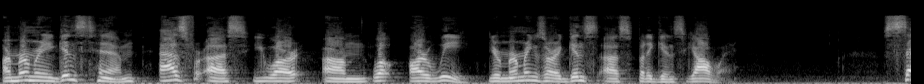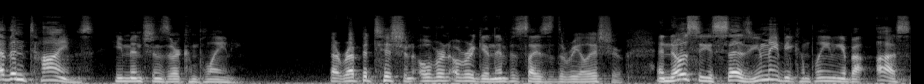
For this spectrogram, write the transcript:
are murmuring against him. As for us, you are, um, what are we? Your murmurings are against us, but against Yahweh. Seven times he mentions their complaining. That repetition over and over again emphasizes the real issue. And notice he says, You may be complaining about us,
